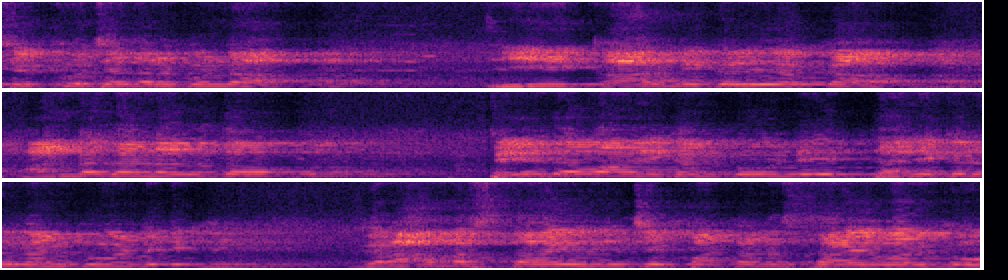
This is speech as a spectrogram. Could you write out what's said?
చెక్కు చెదరకుండా ఈ కార్మికుల యొక్క అండదండలతో పేదవానికి అనుకోండి ధనికులు అనుకోండి గ్రామ స్థాయి నుంచి పట్టణ స్థాయి వరకు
